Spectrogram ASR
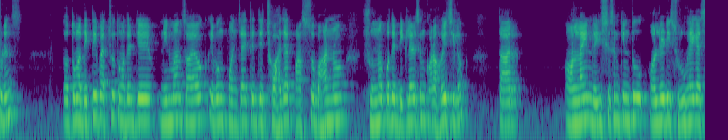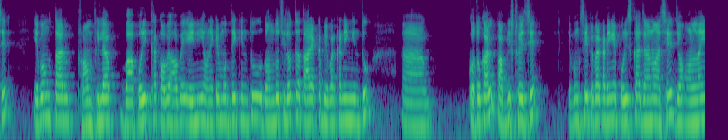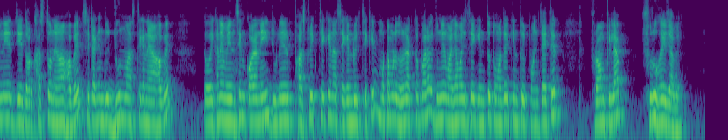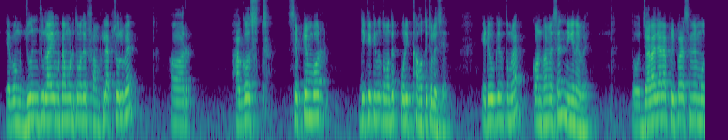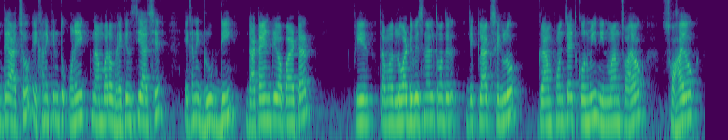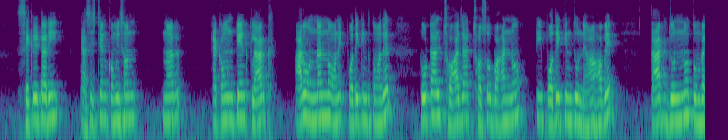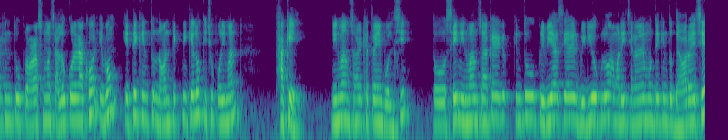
Students তো তোমরা দেখতেই পাচ্ছ তোমাদের যে নির্মাণ সহায়ক এবং পঞ্চায়েতের যে ছ হাজার পাঁচশো বাহান্ন শূন্য পদের ডিক্লারেশন করা হয়েছিল, তার অনলাইন রেজিস্ট্রেশন কিন্তু অলরেডি শুরু হয়ে গেছে এবং তার ফর্ম ফিল বা পরীক্ষা কবে হবে এই নিয়ে অনেকের মধ্যেই কিন্তু দ্বন্দ্ব ছিল। তা, তার একটা পেপার কাটিং কিন্তু গতকাল পাবলিশড হয়েছে। এবং সেই পেপার কাটিংয়ে পরিষ্কার জানানো আছে যে অনলাইনে যে দরখাস্ত নেওয়া হবে, সেটা কিন্তু জুন মাস থেকে নেওয়া হবে। তো এখানে মেনশন করা নেই, জুনের ফার্স্ট উইক থেকে না সেকেন্ড উইক থেকে। মোটামুটি ধরে রাখতে পারো, জুনের মাঝামাঝি থেকে কিন্তু তোমাদের কিন্তু পঞ্চায়েতের ফর্ম ফিল আপ শুরু হয়ে যাবে। এবং জুন, জুলাই মোটামুটি তোমাদের ফর্ম ফিল আপ চলবে। আর আগস্ট, সেপ্টেম্বর দিকে কিন্তু তোমাদের পরীক্ষা হতে চলেছে। এটাও কিন্তু তোমরা কনফার্মেশন নিয়ে নেবে। তো যারা যারা প্রিপারেশনের মধ্যে আছো, এখানে কিন্তু অনেক নাম্বার অফ ভ্যাকেন্সি আছে। এখানে group D data entry operator ফির তারপর লোয়ার ডিভিশনাল তোমাদের যে ক্লার্ক সেগুলো, গ্রাম পঞ্চায়েত কর্মী, নির্মাণ সহায়ক সহায়ক secretary assistant commissioner accountant clerk আরও অন্যান্য অনেক পদে কিন্তু তোমাদের টোটাল ছ হাজার ছশো বাহান্নটি পদে কিন্তু নেওয়া হবে। তার জন্য তোমরা কিন্তু পড়াশোনা চালু করে রাখো এবং এতে কিন্তু নন টেকনিক্যালও কিছু পরিমাণ থাকে। নির্মাণ সহায়কের ক্ষেত্রে আমি বলছি। তো সেই নির্মাণ সহায়কের কিন্তু প্রিভিয়াস ইয়ারের ভিডিওগুলো আমার এই চ্যানেলের মধ্যে কিন্তু দেওয়া রয়েছে।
